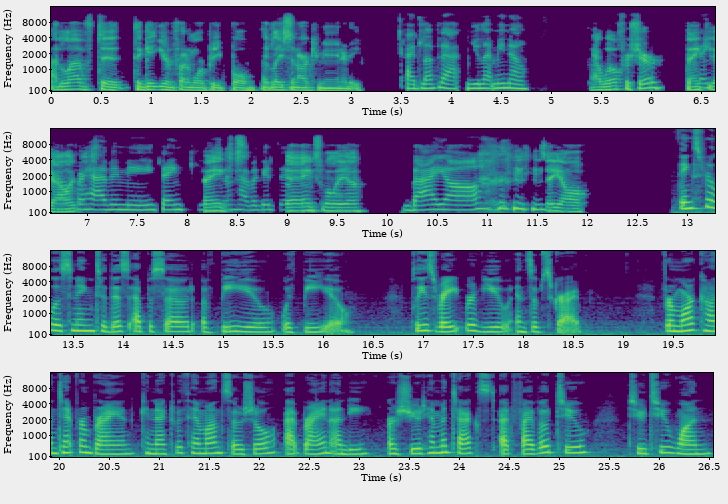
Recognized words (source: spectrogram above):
I'd love to, to get you in front of more people, at least in our community. I'd love that. You let me know. I will for sure. Thank, Thank you, Alex. for having me. Thank you. Thanks. Have a good day. Thanks, Malia. Bye, y'all. See y'all. Thanks for listening to this episode of BU with BU. Please rate, review, and subscribe. For more content from Brian, connect with him on social at Brian Undy or shoot him a text at 502 221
